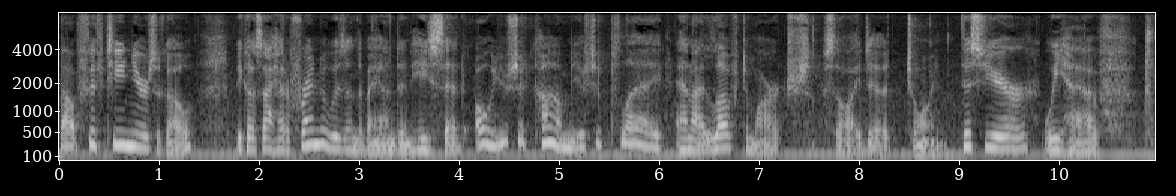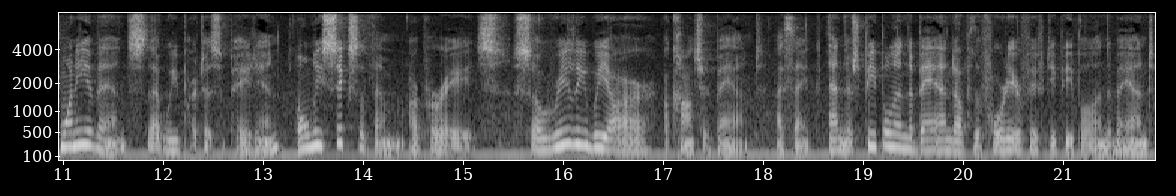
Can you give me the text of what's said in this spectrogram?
about 15 years ago because I had a friend who was in the band and he said, Oh, you should come, you should play. And I love to march, so I did join. This year we have 20 events that we participate in. Only six of them are parades. So, really, we are a concert band, I think. And there's people in the band, of the 40 or 50 people in the band.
